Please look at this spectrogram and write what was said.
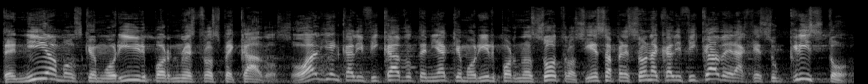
Teníamos que morir por nuestros pecados, o alguien calificado tenía que morir por nosotros, y esa persona calificada era Jesucristo,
